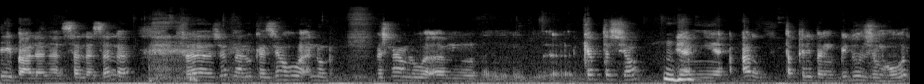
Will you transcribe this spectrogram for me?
تجيب على سله سلة. فجبنا l'occasion هو أنه باش نعملوا captation يعني عرض تقريبا بدون جمهور.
